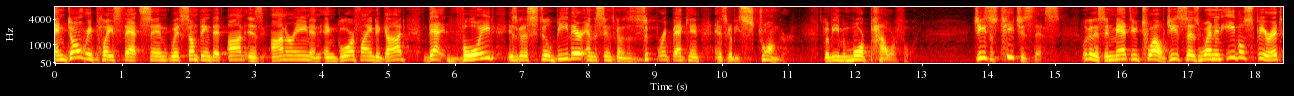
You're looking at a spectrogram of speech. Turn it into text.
and don't replace that sin with something that on, is honoring and, and glorifying to God, that void is going to still be there and the sin's going to zip right back in and it's going to be stronger. It's going to be even more powerful. Jesus teaches this. Look at this in Matthew 12. Jesus says, When an evil spirit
